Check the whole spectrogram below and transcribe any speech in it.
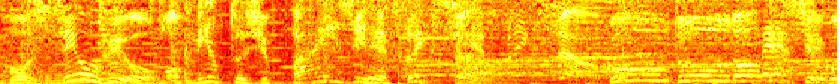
Você ouviu? Momentos de paz e reflexão. reflexão. Culto doméstico.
